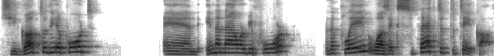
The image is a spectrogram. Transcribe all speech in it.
She got to the airport and in an hour before, the plane was expected to take off.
